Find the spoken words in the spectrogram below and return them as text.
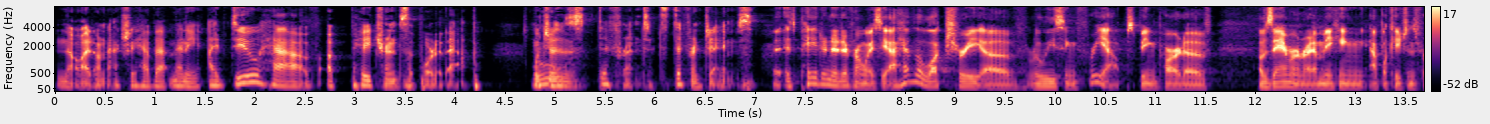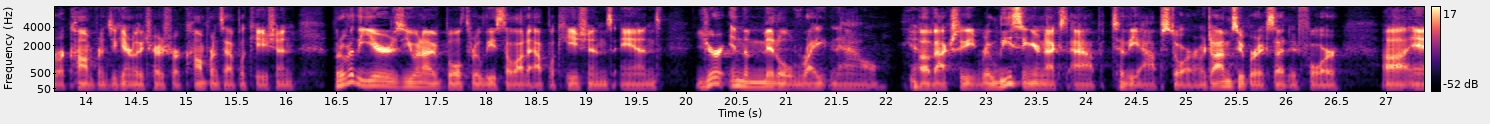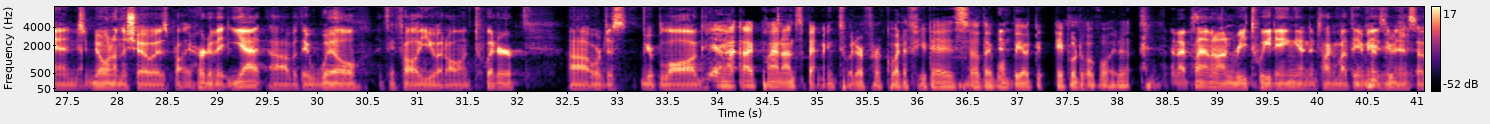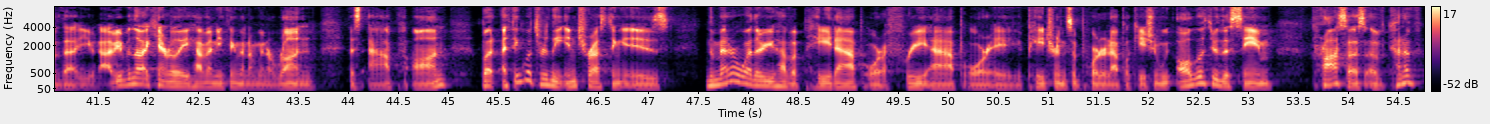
no, I don't actually have that many. I do have a Patreon supported app which Ooh. is different. It's different, James. It's paid in a different way. See, I have the luxury of releasing free apps, being part of of Xamarin, right? I'm making applications for a conference. You can't really charge for a conference application. But over the years, you and I have both released a lot of applications, and you're in the middle right now yeah. of actually releasing your next app to the App Store, which I'm super excited for. Uh, and yeah. no one on the show has probably heard of it yet, uh, but they will if they follow you at all on Twitter uh, or just your blog. Yeah, I plan on spamming Twitter for quite a few days, so they won't and, be able to avoid it. And I plan on retweeting and, and talking about the amazingness of that you have, even though I can't really have anything that I'm going to run this app on. But I think what's really interesting is no matter whether you have a paid app or a free app or a Patreon supported application, we all go through the same process of kind of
